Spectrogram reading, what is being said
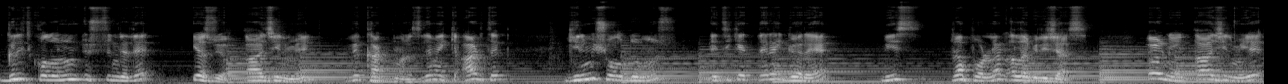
grid kolonunun üstünde de yazıyor. Acil mi ve kart numarası. Demek ki artık girmiş olduğumuz etiketlere göre biz raporlar alabileceğiz. Örneğin acil miye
